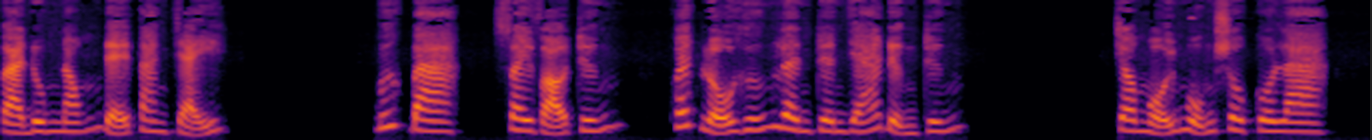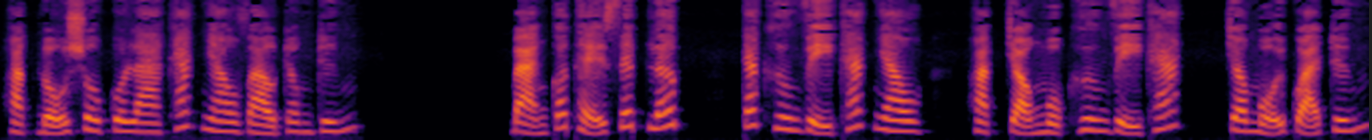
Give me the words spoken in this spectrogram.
và đun nóng để tan chảy. Bước 3, xoay vỏ trứng, khoét lỗ hướng lên trên giá đựng trứng. Cho mỗi muỗng sô-cô-la, hoặc đổ sô-cô-la khác nhau vào trong trứng. Bạn có thể xếp lớp, các hương vị khác nhau, hoặc chọn một hương vị khác, cho mỗi quả trứng,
